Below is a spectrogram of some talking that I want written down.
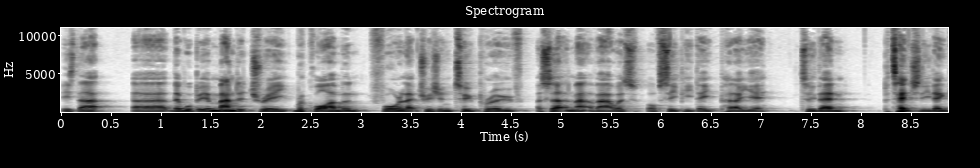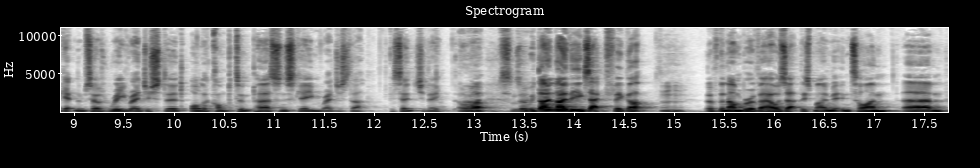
is that uh, there will be a mandatory requirement for an electrician to prove a certain amount of hours of CPD per year to then potentially then get themselves re-registered on a competent person scheme register essentially all right Absolutely. so we don't know the exact figure mm-hmm. of the number of hours at this moment in time um,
